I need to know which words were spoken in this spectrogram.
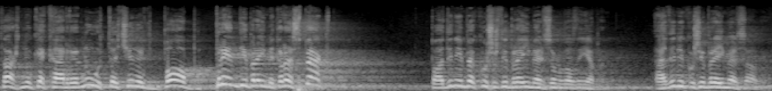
thash nuk e ka rrënu të qenit babë, prind i Ibrahimit, respekt, apo, a dini be kush është Ibrahimi alejhi selam? A dini kush është Ibrahimi alejhi selam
